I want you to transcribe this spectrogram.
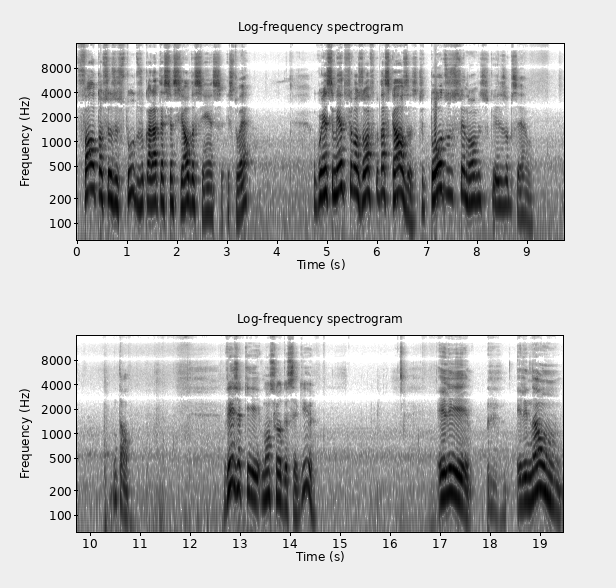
Falta aos seus estudos o caráter essencial da ciência, isto é, o conhecimento filosófico das causas de todos os fenômenos que eles observam. Então, veja que Monsenhor de Seguir, ele, ele não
